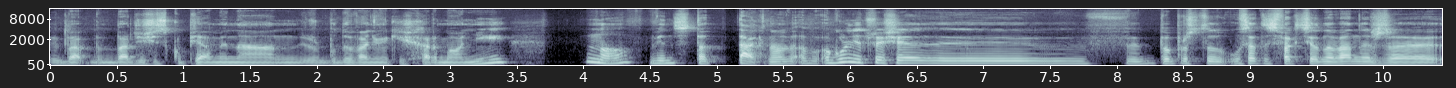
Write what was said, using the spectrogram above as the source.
Ba bardziej się skupiamy na już budowaniu jakiejś harmonii. No, więc to, tak, no, ogólnie czuję się yy, po prostu usatysfakcjonowany, że,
